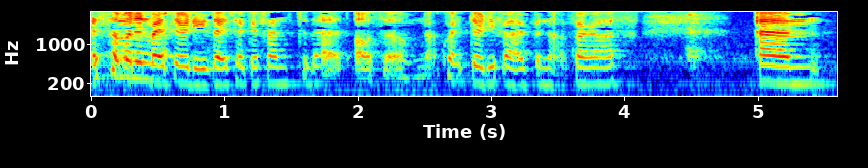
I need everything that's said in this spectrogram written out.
as someone in my 30s, I took offense to that. Also, not quite 35, but not far off. Um,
